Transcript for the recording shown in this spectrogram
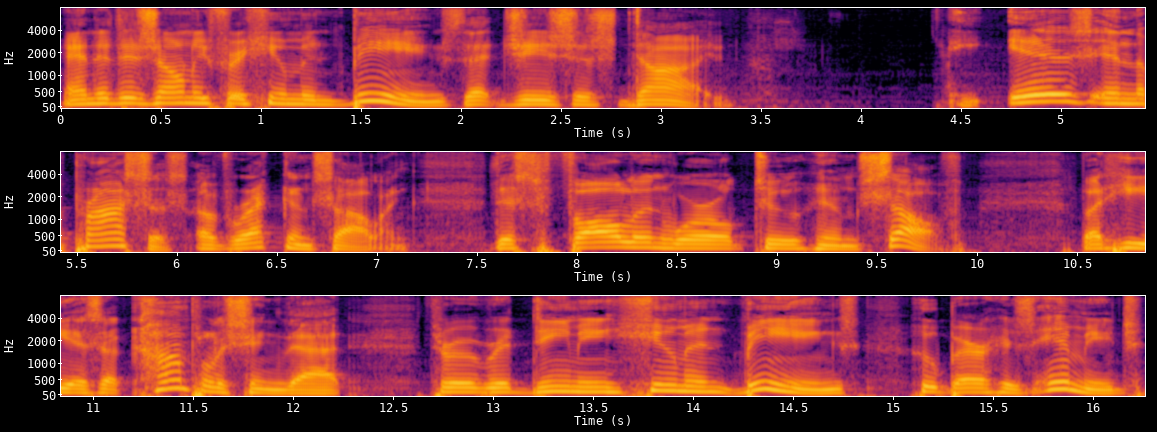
And it is only for human beings that Jesus died. He is in the process of reconciling this fallen world to himself, but he is accomplishing that through redeeming human beings who bear his image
